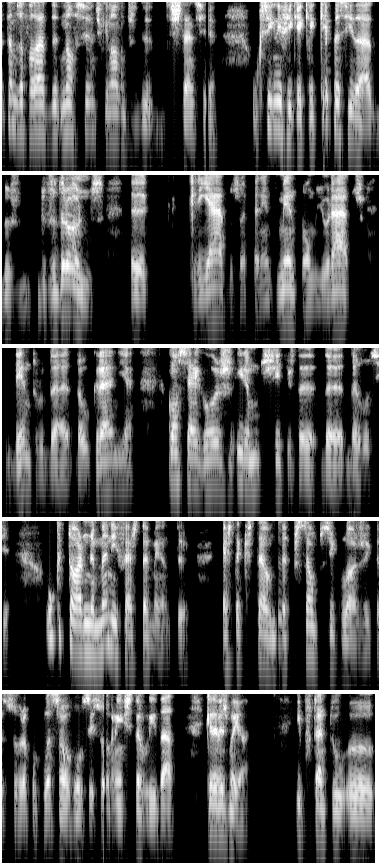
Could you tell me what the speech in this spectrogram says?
estamos a falar de 900 km de, de distância, o que significa que a capacidade dos, dos drones eh, criados aparentemente ou melhorados dentro da, da Ucrânia consegue hoje ir a muitos sítios da Rússia. O que torna manifestamente esta questão da pressão psicológica sobre a população russa e sobre a instabilidade cada vez maior. E, portanto,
